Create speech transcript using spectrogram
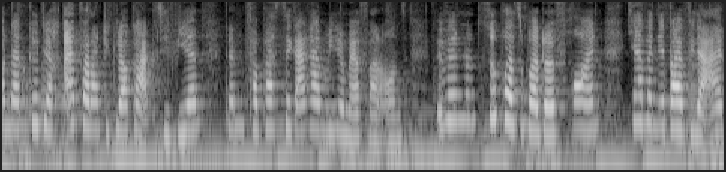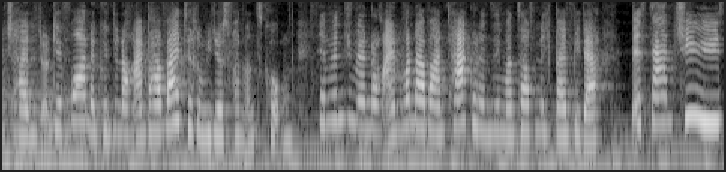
und dann könnt ihr auch einfach noch die Glocke aktivieren. Dann verpasst ihr gar kein Video mehr von uns. Wir uns super, super doll freuen, ja, wenn ihr bald wieder einschaltet und hier vorne könnt ihr noch ein paar weitere Videos von uns gucken. Dann wünschen wir noch einen wunderbaren Tag und dann sehen wir uns hoffentlich bald wieder. Bis dann, tschüss!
